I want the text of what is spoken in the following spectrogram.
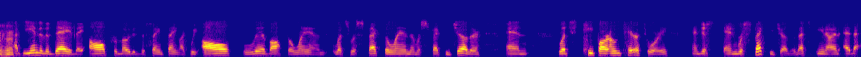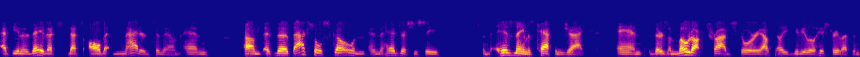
mm-hmm. at the end of the day they all promoted the same thing. Like we all live off the land. Let's respect the land and respect each other. And let's keep our own territory and just and respect each other. That's you know at, at the end of the day that's that's all that mattered to them. And um the the actual skull and, and the headdress you see his name is captain jack. And there's a modoc tribe story. I'll tell you give you a little history lesson.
